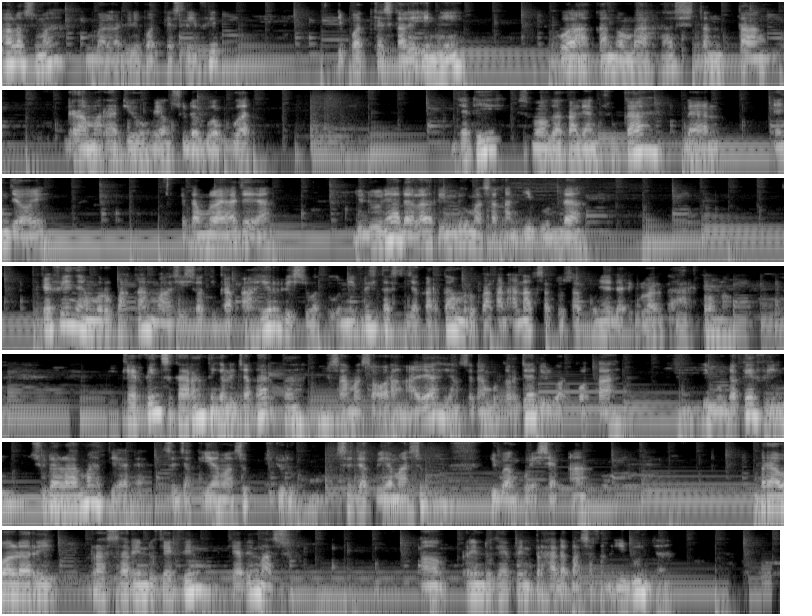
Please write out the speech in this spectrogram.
Halo semua, kembali lagi di podcast Livit. Di podcast kali ini, gue akan membahas tentang drama radio yang sudah gue buat. Jadi, semoga kalian suka dan enjoy. Kita mulai aja ya. Judulnya adalah Rindu Masakan Ibunda. Kevin yang merupakan mahasiswa tingkat akhir di suatu universitas di Jakarta merupakan anak satu-satunya dari keluarga Hartono. Kevin sekarang tinggal di Jakarta bersama seorang ayah yang sedang bekerja di luar kota. Ibunda Kevin sudah lama tiada sejak ia masuk di duduk sejak ia masuk di bangku SMA. Berawal dari rasa rindu Kevin, Kevin masuk uh, rindu Kevin terhadap masakan ibunya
